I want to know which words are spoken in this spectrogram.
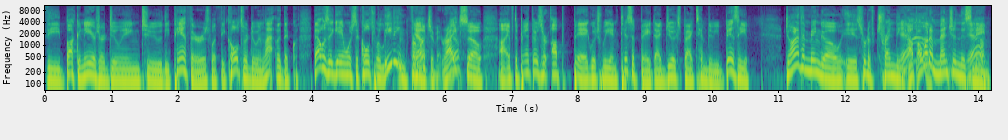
the Buccaneers are doing to the Panthers, what the Colts are doing. That was a game in which the Colts were leading for yep. much of it, right? Yep. So uh, if the Panthers are up big, which we anticipate, I do expect him to be busy. Jonathan Mingo is sort of trending yeah. up. I want to mention this yeah. name.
